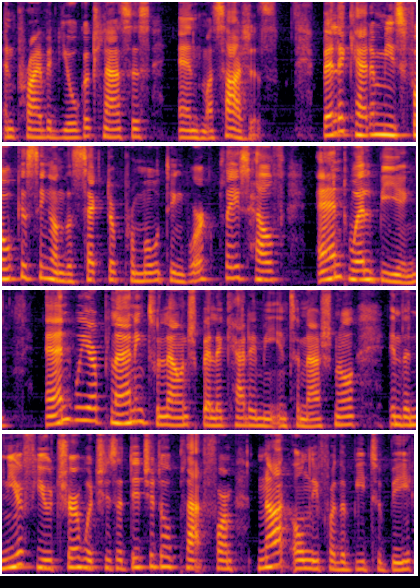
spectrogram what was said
and private yoga classes and massages. Bell Academy is focusing on the sector promoting workplace health and well being. And we are planning to launch Bell Academy International in the near future, which is a digital platform not only for the B2B,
